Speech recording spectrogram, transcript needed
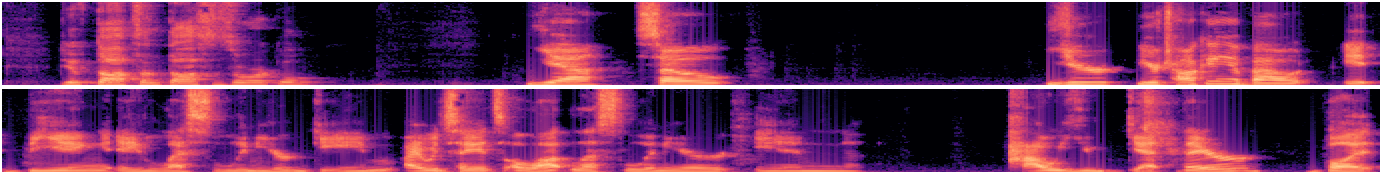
Do you have thoughts on Thassa's Oracle? Yeah. So you're you're talking about it being a less linear game. I would say it's a lot less linear in how you get there, but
